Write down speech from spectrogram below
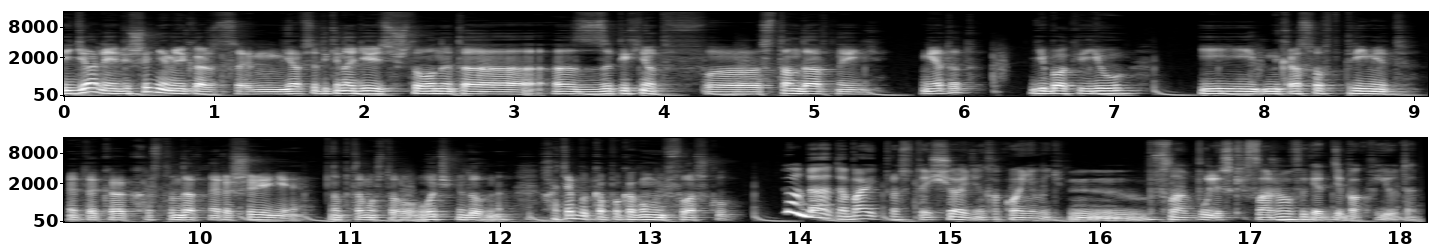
Идеальное решение, мне кажется. Я все-таки надеюсь, что он это э, запихнет в э, стандартный метод debug view, и Microsoft примет это как стандартное расширение, ну, потому что очень удобно. Хотя бы по какому-нибудь флажку. Ну да, добавить просто еще один какой-нибудь флаг, булевский флажок и get debug view, там,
